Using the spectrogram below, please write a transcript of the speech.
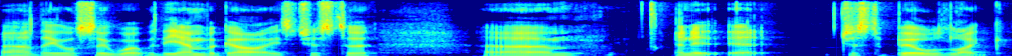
Uh, they also work with the Ember guys just to, um, and it, it just to build like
